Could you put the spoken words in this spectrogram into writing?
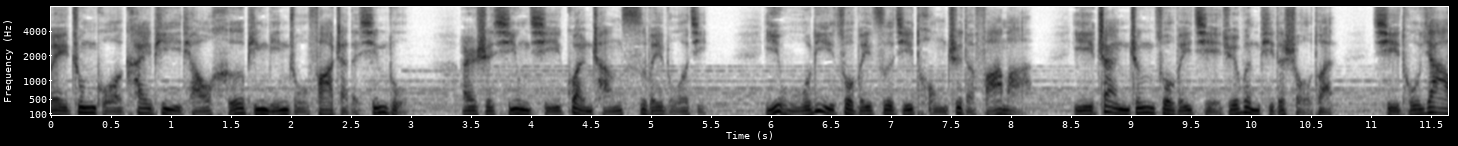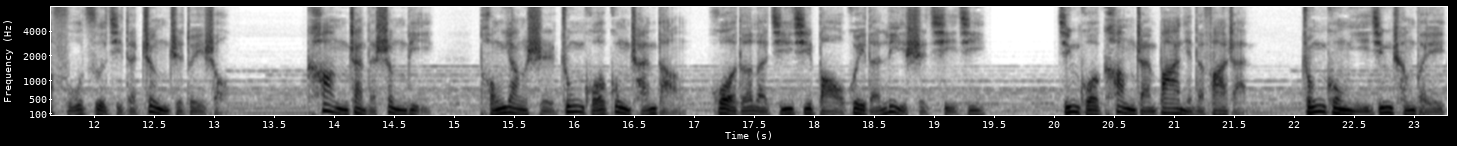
为中国开辟一条和平民主发展的新路，而是习用其惯常思维逻辑，以武力作为自己统治的砝码，以战争作为解决问题的手段，企图压服自己的政治对手。抗战的胜利。同样使中国共产党获得了极其宝贵的历史契机。经过抗战八年的发展，中共已经成为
